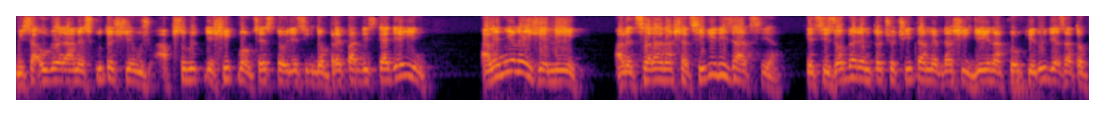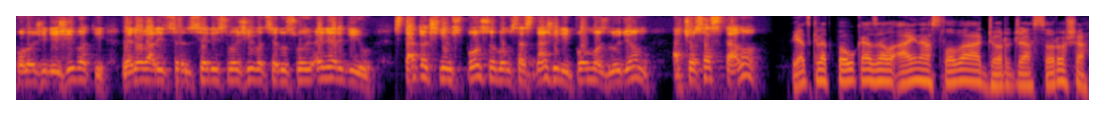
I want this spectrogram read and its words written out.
My sa uberáme skutočne už absolútne šikmou cestou, kde si kto prepadli z dejín. Ale nielen, že my, ale celá naša civilizácia. Keď si zoberiem to, čo čítame v našich dejinách, koľko ľudia za to položili životy, venovali celý svoj život, celú svoju energiu, statočným spôsobom sa snažili pomôcť ľuďom. A čo sa stalo? Viackrát poukázal aj na slova Georgia Soroša.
